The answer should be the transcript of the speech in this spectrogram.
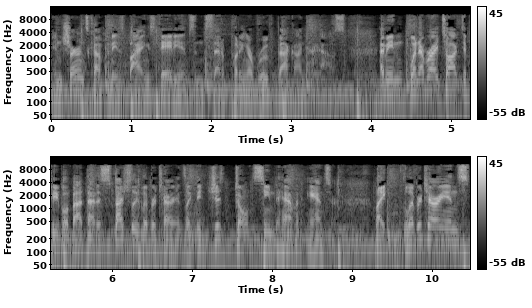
insurance companies buying stadiums instead of putting a roof back on your house. I mean, whenever I talk to people about that, especially libertarians, like they just don't seem to have an answer. Like libertarians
